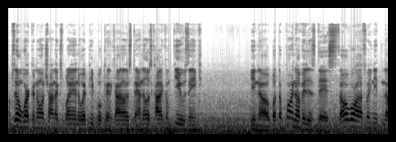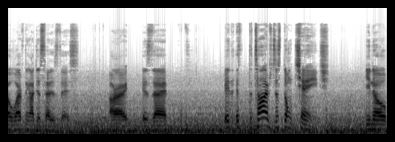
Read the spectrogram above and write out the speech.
I'm still working on trying to explain it the way people can kind of understand. I know it's kind of confusing. You know, but the point of it is this. Overall, that's what you need to know. Everything I just said is this. All right, is that it, it, the times just don't change you know,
